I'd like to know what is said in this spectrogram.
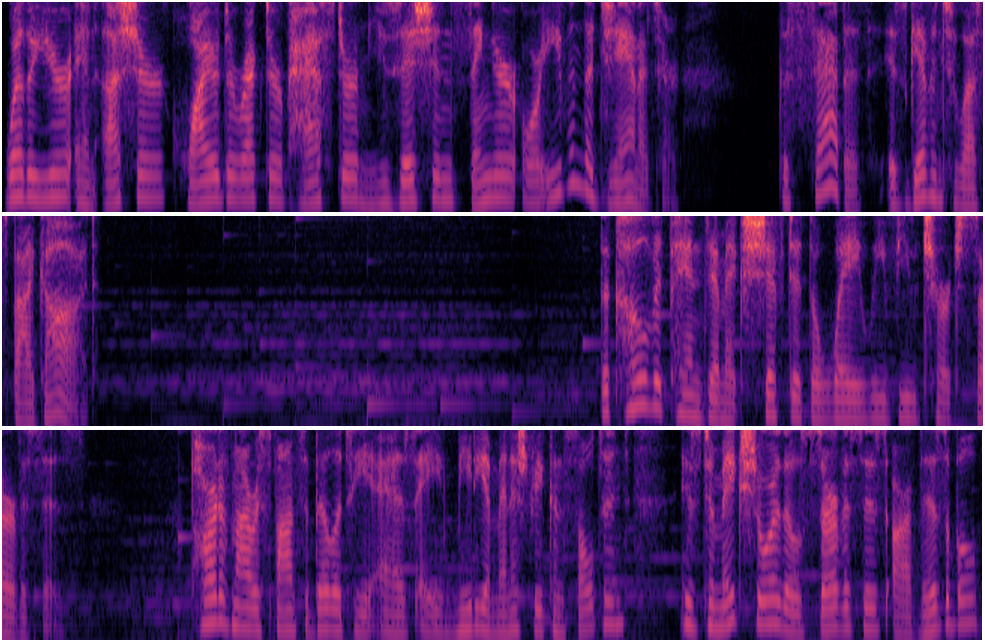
Whether you're an usher, choir director, pastor, musician, singer, or even the janitor, the Sabbath is given to us by God. The COVID pandemic shifted the way we view church services. Part of my responsibility as a media ministry consultant is to make sure those services are visible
